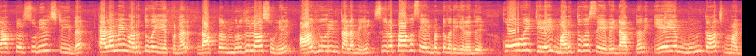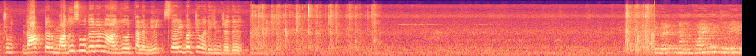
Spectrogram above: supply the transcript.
டாக்டர் சுனில் ஸ்ரீதர் தலைமை மருத்துவ இயக்குனர் டாக்டர் மிருதுலா சுனில் ஆகியோரின் தலைமையில் சிறப்பாக செயல்பட்டு வருகிறது. கோவை கிளை மருத்துவ சேவை டாக்டர் ஏ எம் மும்தாஜ் மற்றும் டாக்டர் மதுசூதனன் ஆகியோர் தலைமையில் செயல்பட்டு வருகின்றது. நம் கோயம்புத்தூரில்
